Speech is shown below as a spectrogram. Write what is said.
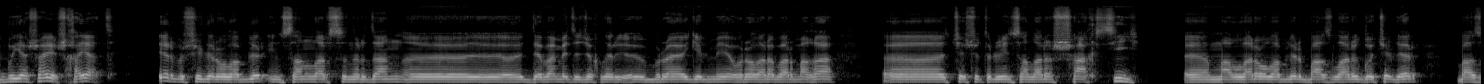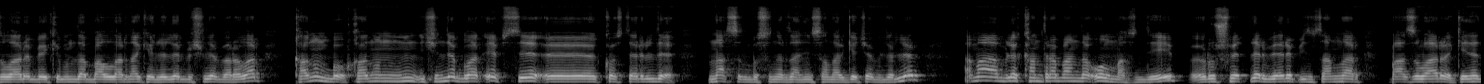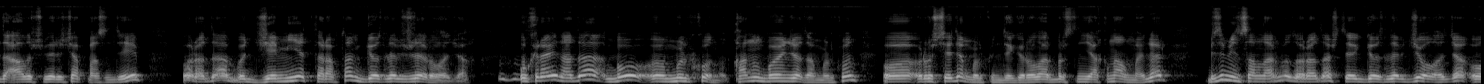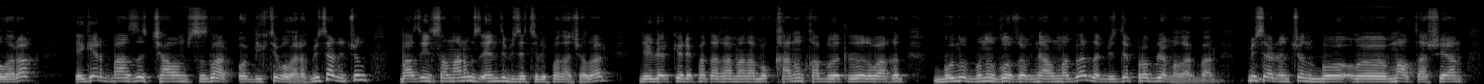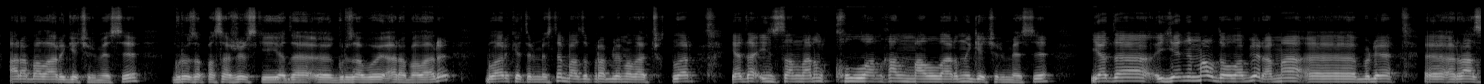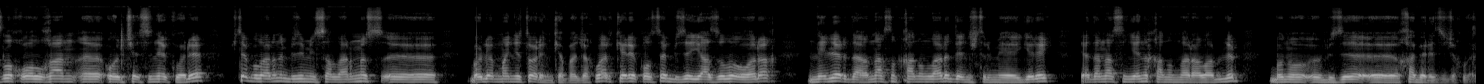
bu yaşayış, hayat. Eğer bir şeyler olabilir, insanlar sınırdan e, devam edecekler e, buraya gelmeye, oralara varmaya, e, çeşitli türlü insanların şahsi e, malları olabilir, bazıları göçeler, bazıları belki bunda ballarına gelirler, bir şeyler varlar. Kanun bu, kanunun içinde bunlar hepsi e, gösterildi. Nasıl bu sınırdan insanlar geçebilirler? Ama böyle kontrabanda olmasın deyip, rüşvetler verip insanlar bazıları gene de alışveriş yapmasın deyip orada bu cemiyet taraftan gözlemciler olacak. Ukrayna'da bu e, mülkün, kanun boyunca da mülkün, o Rusya'da mülkün de görüyorlar, birisini yakın almaylar. Bizim insanlarımız orada işte gözlemci olacak olarak eğer bazı çalımsızlar objektif olarak misal için bazı insanlarımız endi bize telefon açarlar. Diyorlar ki Refat Ağa bu kanun kabul edildiği vakit bunu bunu göz önüne almadılar da bizde problemler var. Misal için bu e, mal taşıyan arabaları geçirmesi, gruza pasajirski ya da e, gruzavoy arabaları bunları getirmesine bazı problemler çıktılar. Ya da insanların kullanılan mallarını geçirmesi, ya da yeni mal da olabilir ama e, böyle e, razılık olgan e, ölçesine göre işte bunların bizim insanlarımız e, böyle monitoring yapacaklar. Gerek olsa bize yazılı olarak neler daha nasıl kanunları değiştirmeye gerek ya da nasıl yeni kanunlar alabilir bunu bize e, haber edecekler.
